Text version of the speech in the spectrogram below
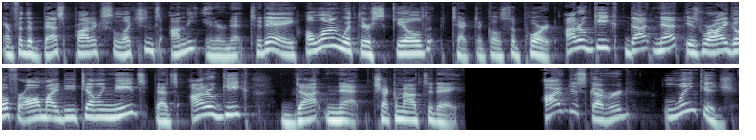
and for the best product selections on the internet today, along with their skilled technical support. AutoGeek.net is where I go for all my detailing needs. That's AutoGeek.net. Check them out today. I've discovered Linkage.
